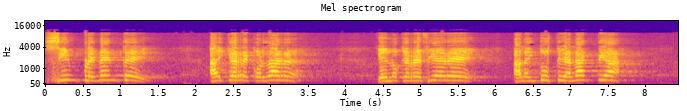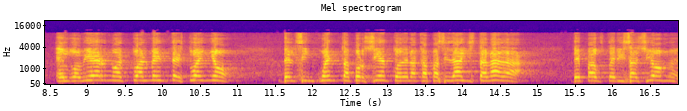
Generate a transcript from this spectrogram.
Simplemente hay que recordar que en lo que refiere a la industria láctea, el gobierno actualmente es dueño del 50% de la capacidad instalada de pasteurización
